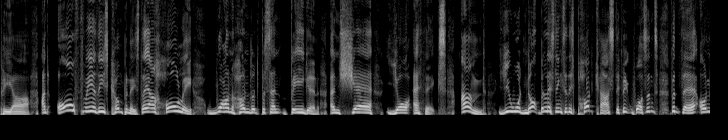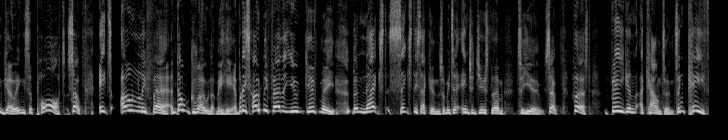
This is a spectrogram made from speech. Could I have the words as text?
PR. And all three of these companies, they are wholly 100% vegan and share your ethics. And you would not be listening to this podcast if it wasn't for their ongoing support. So it's only fair, and don't groan at me here, but it's only fair that you give me the next 60 seconds for me to introduce them to you. So, first, Vegan Accountants, and Keith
